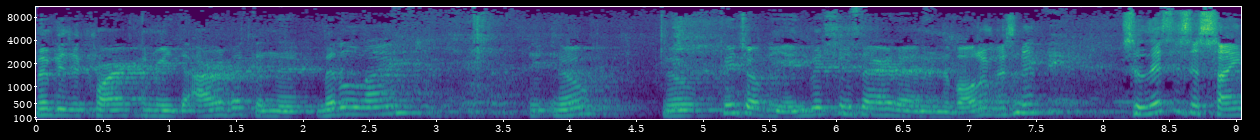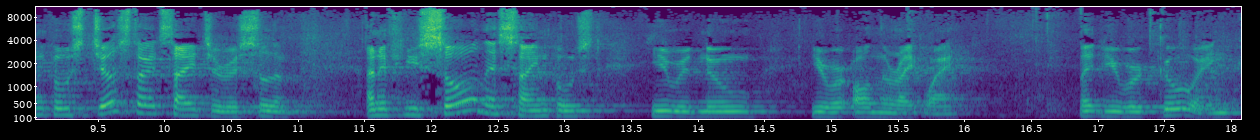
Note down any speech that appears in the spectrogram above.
Maybe the choir can read the Arabic in the middle line. No? No. Good job the English is there then in the bottom, isn't it? So this is a signpost just outside Jerusalem. And if you saw this signpost, you would know you were on the right way. That you were going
